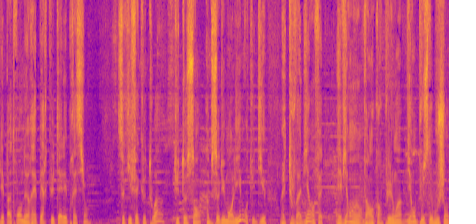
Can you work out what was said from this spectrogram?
les patrons ne répercutaient les pressions. Ce qui fait que toi, tu te sens absolument libre, tu te dis, tout va bien en fait. Et viens, on va encore plus loin, viens, on pousse le bouchon.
